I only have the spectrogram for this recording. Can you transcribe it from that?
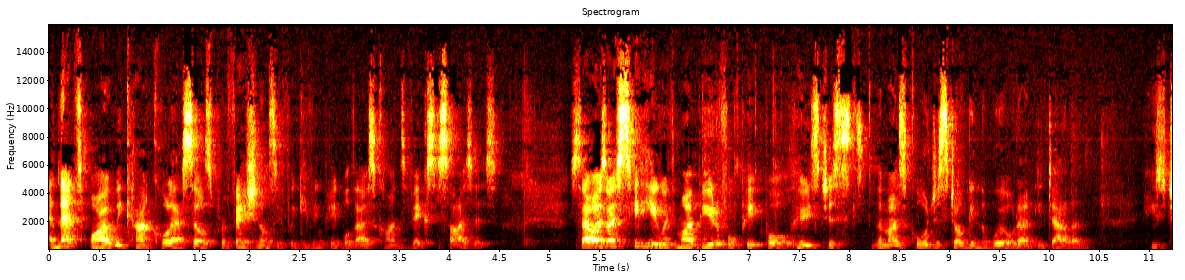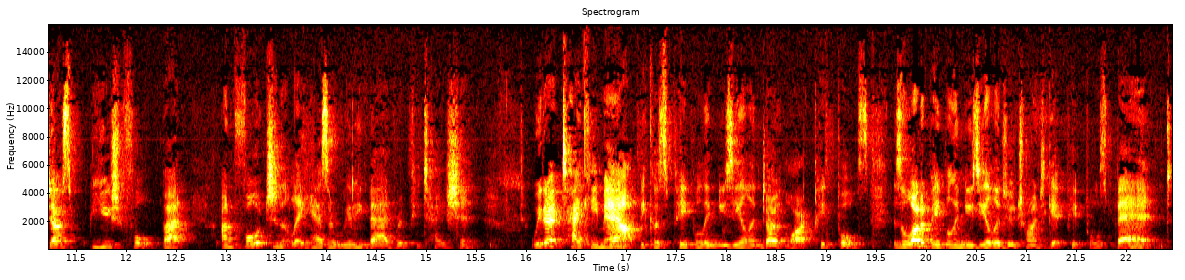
And that's why we can't call ourselves professionals if we're giving people those kinds of exercises. So, as I sit here with my beautiful pit bull, who's just the most gorgeous dog in the world, aren't you, darling? He's just beautiful, but unfortunately has a really bad reputation we don't take him out because people in New Zealand don't like pit bulls. There's a lot of people in New Zealand who are trying to get pit bulls banned.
